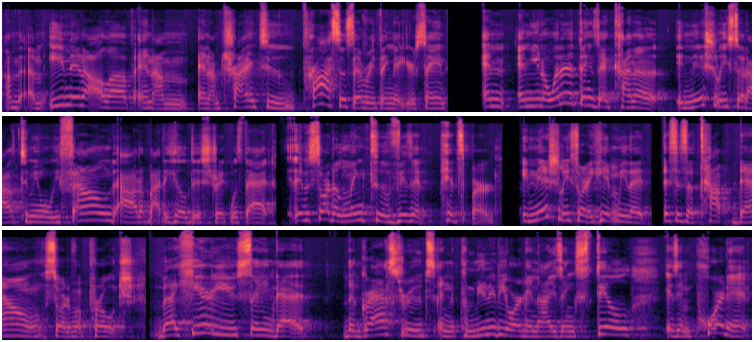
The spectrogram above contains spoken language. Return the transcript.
I'm, I'm, eating it all up and I'm and I'm trying to process everything that you're saying. And, and you know, one of the things that kind of initially stood out to me when we found out about the Hill District was that it was sort of linked to visit Pittsburgh. Initially, sort of hit me that this is a top-down sort of approach. But I hear you saying that the grassroots and the community organizing still is important.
